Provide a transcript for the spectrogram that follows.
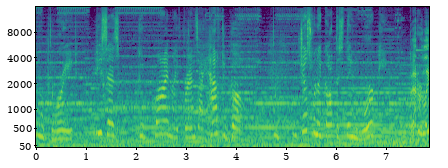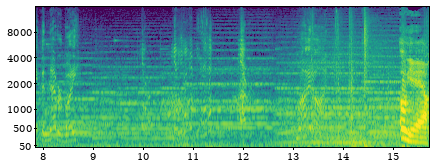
Oh, great. He says, goodbye, my friends, I have to go. Just when I got this thing working. Better late than never, buddy. Right on. Oh yeah.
